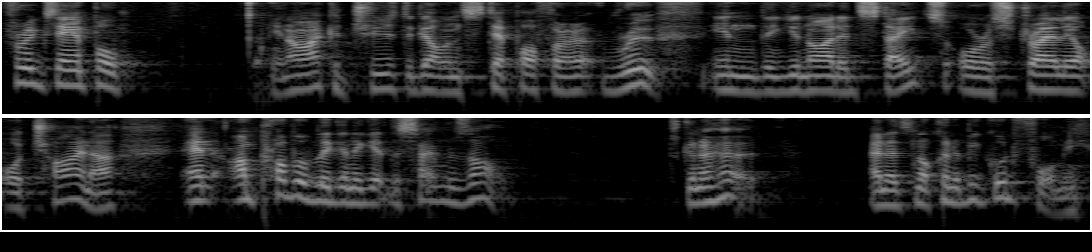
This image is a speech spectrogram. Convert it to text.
For example, you know, I could choose to go and step off a roof in the United States or Australia or China, and I'm probably going to get the same result. It's going to hurt, and it's not going to be good for me.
